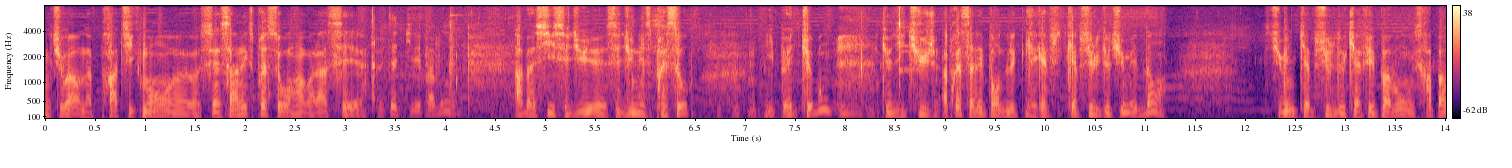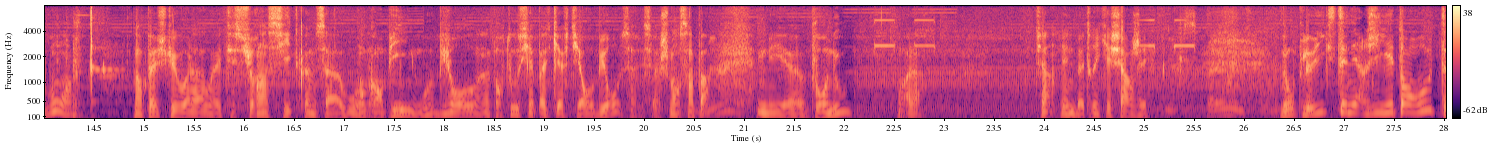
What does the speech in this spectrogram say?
Donc tu vois, on a pratiquement, euh, c'est c'est un expresso, hein, voilà, c'est Peut-être qu'il est pas bon. hein. Ah bah si, c'est du c'est du Nespresso. Il peut être que bon. Que dis-tu Après, ça dépend de la cap- capsule que tu mets dedans. Si tu mets une capsule de café pas bon, il sera pas bon. Hein. N'empêche que voilà, ouais, t'es sur un site comme ça, ou en camping, ou au bureau, n'importe où, s'il n'y a pas de cafetière au bureau, ça c'est vachement sympa. Mais euh, pour nous, voilà. Tiens, il y a une batterie qui est chargée. Donc le X Energy est en route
